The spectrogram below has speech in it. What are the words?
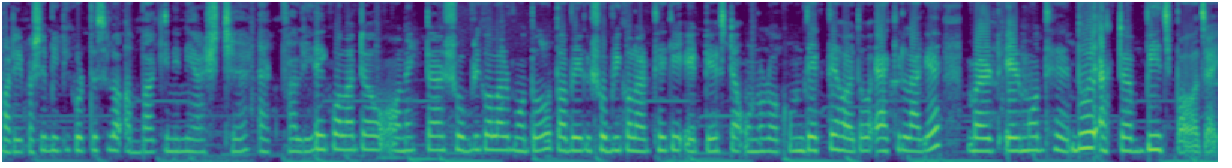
বাড়ির পাশে বিক্রি করতেছিল, আব্বা কিনে নিয়ে আসছে এক ফালি। এই কলাটাও অনেকটা সবরি কলার মতো, তবে সবরি কলার থেকে এর টেস্টটা অন্যরকম। দেখতে হয়তো একই লাগে, বাট এর মধ্যে দুই একটা বীজ পাওয়া যায়।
